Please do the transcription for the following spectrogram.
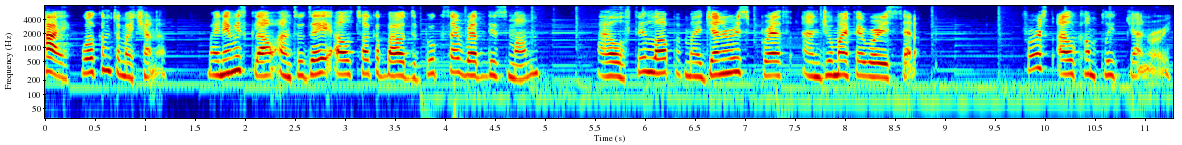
Hi, welcome to my channel. My name is Clau and today I'll talk about the books I read this month. I'll fill up my January spread and do my February setup. First, I'll complete January.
